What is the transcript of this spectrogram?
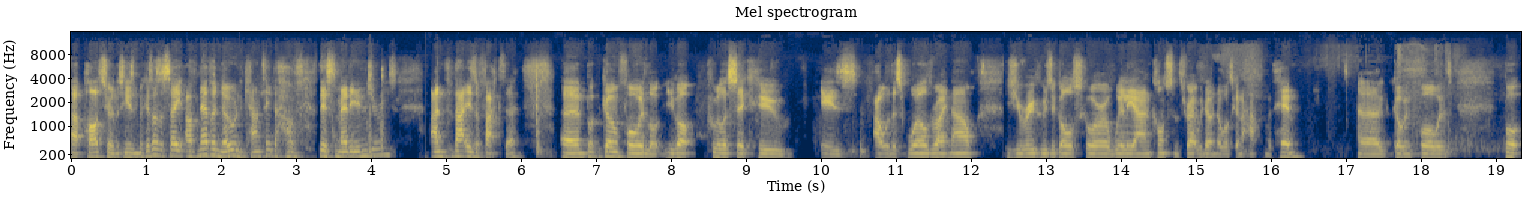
at parts during the season, because as I say, I've never known Kante to have this many injuries. And that is a factor. Um, but going forward, look, you got Pulisic, who is out of this world right now. Giroud, who's a goal scorer, Willian, constant threat. We don't know what's going to happen with him uh, going forward. But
